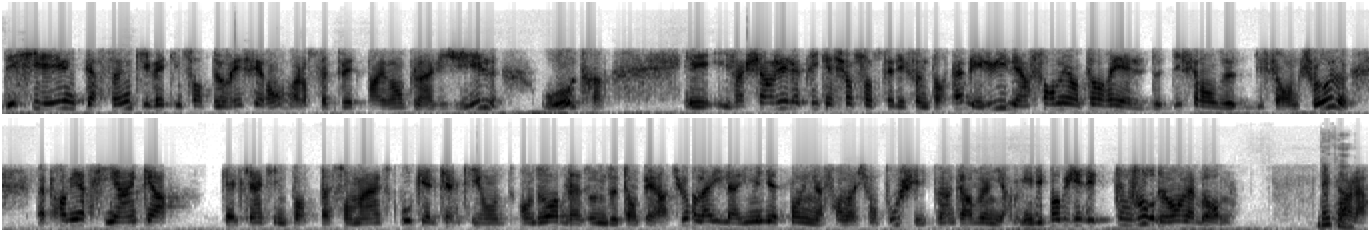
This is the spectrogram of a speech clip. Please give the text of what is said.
décider une personne qui va être une sorte de référent. Alors, ça peut être, par exemple, un vigile ou autre. Et il va charger l'application sur ce téléphone portable et lui, il est informé en temps réel de différentes, de différentes choses. La première, s'il y a un cas, quelqu'un qui ne porte pas son masque ou quelqu'un qui est en, en, dehors de la zone de température, là, il a immédiatement une information push et il peut intervenir. Mais il n'est pas obligé d'être toujours devant la borne. D'accord. Voilà.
